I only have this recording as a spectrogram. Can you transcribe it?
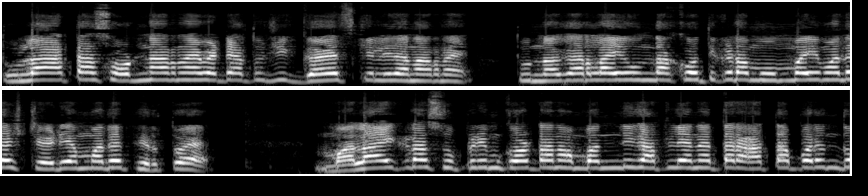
तुला आता सोडणार नाही बेटा तुझी गयच केली जाणार नाही. तू नगरला येऊन दाखव तिकडं मुंबईमध्ये स्टेडियममध्ये फिरतोय. मला इकडं सुप्रीम कोर्टानं बंदी घातली नाही तर आतापर्यंत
